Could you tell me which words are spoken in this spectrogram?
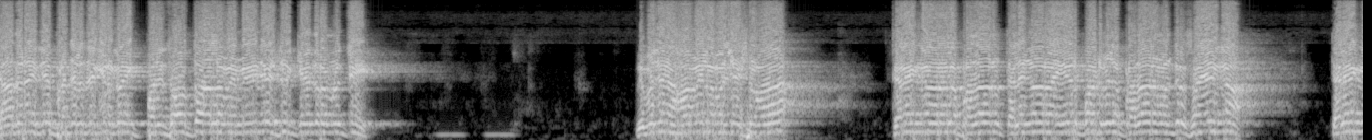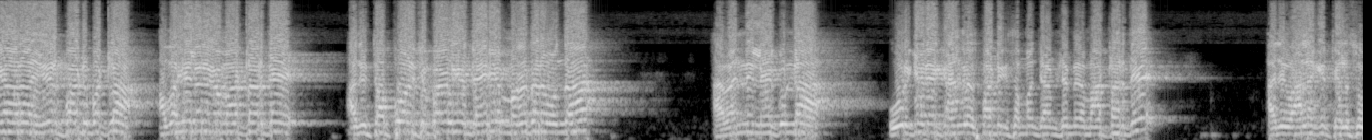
చేతనైతే ప్రజల దగ్గరకు పది సంవత్సరాల్లో మేము ఏం చేసిన కేంద్రం నుంచి? విభజన హామీలు అమలు చేసినామా? తెలంగాణలో ప్రధాన తెలంగాణ ఏర్పాటు మీద ప్రధానమంత్రి తెలంగాణ ఏర్పాటు పట్ల అవహేళనగా మాట్లాడితే అది తప్పు అని చెప్పగలిగే ధైర్యం మగతనం ఉందా? అవన్నీ లేకుండా ఊరికేనే కాంగ్రెస్ పార్టీకి సంబంధించిన అంశం మీద మాట్లాడితే అది వాళ్ళకి తెలుసు.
